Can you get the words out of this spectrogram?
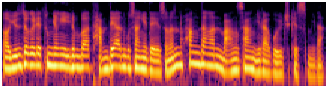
어, 윤석열 대통령의 이른바 담대한 구상에 대해서는 황당한 망상이라고 일축했습니다.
